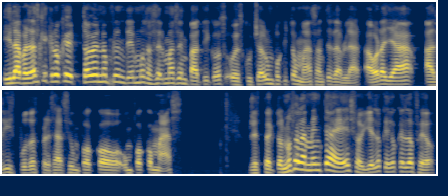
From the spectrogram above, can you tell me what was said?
Y la verdad es que creo que todavía no aprendemos a ser más empáticos o escuchar un poquito más antes de hablar. Ahora ya Adis pudo expresarse un poco, un poco más respecto no solamente a eso, y es lo que digo que es lo feo,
